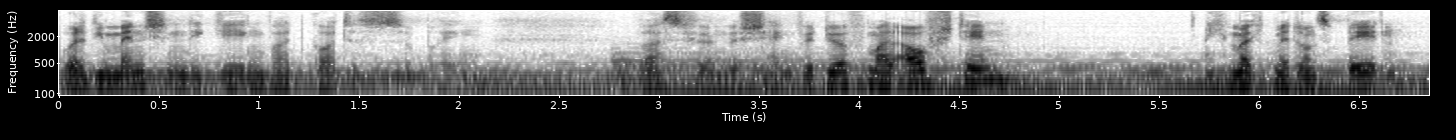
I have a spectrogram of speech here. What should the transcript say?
oder die Menschen in die Gegenwart Gottes zu bringen. Was für ein Geschenk. Wir dürfen mal aufstehen. Ich möchte mit uns beten.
